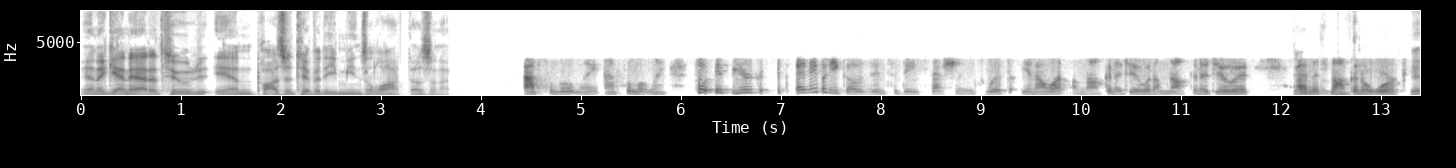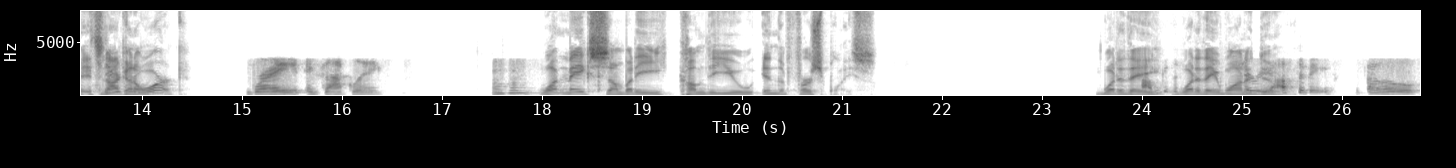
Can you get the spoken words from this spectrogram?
And again, attitude and positivity means a lot, doesn't it? Absolutely, absolutely. So if you're if anybody goes into these sessions with, you know what, I'm not going to do it, I'm not going to do it, and it's not going to work. It's not going to work. Right, exactly. Mm-hmm. What makes somebody come to you in the first place? What do they What do they want to do? Oh,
